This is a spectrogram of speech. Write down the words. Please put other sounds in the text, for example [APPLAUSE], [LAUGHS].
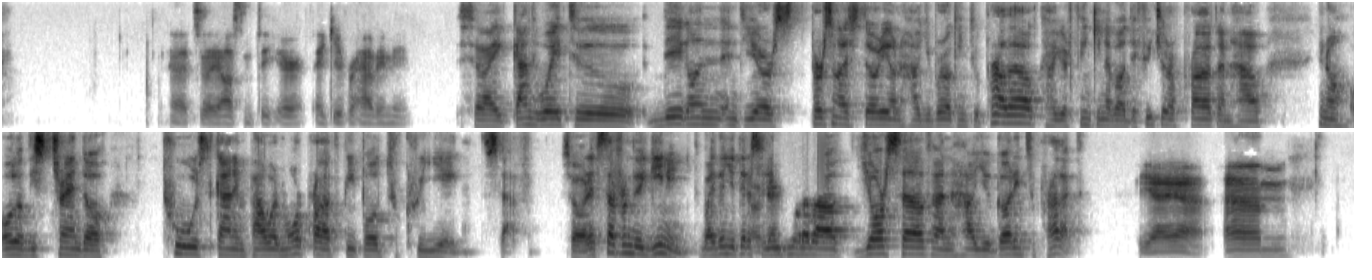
That's really awesome to hear. Thank you for having me. So I can't wait to dig on into your personal story on how you broke into product, how you're thinking about the future of product, and how you know all of this trend of tools can empower more product people to create stuff. So let's start from the beginning. Why don't you tell us okay. a little bit more about yourself and how you got into product? Yeah, yeah. Um,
